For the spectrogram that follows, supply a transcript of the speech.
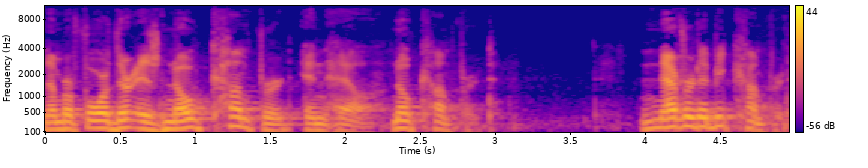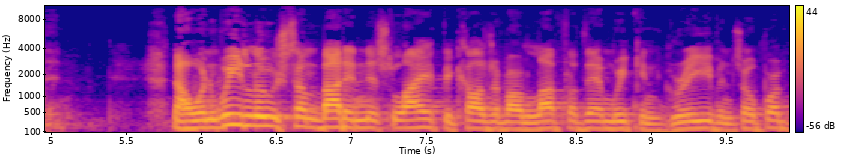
Number four, there is no comfort in hell. No comfort. Never to be comforted. Now, when we lose somebody in this life because of our love for them, we can grieve and so forth.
